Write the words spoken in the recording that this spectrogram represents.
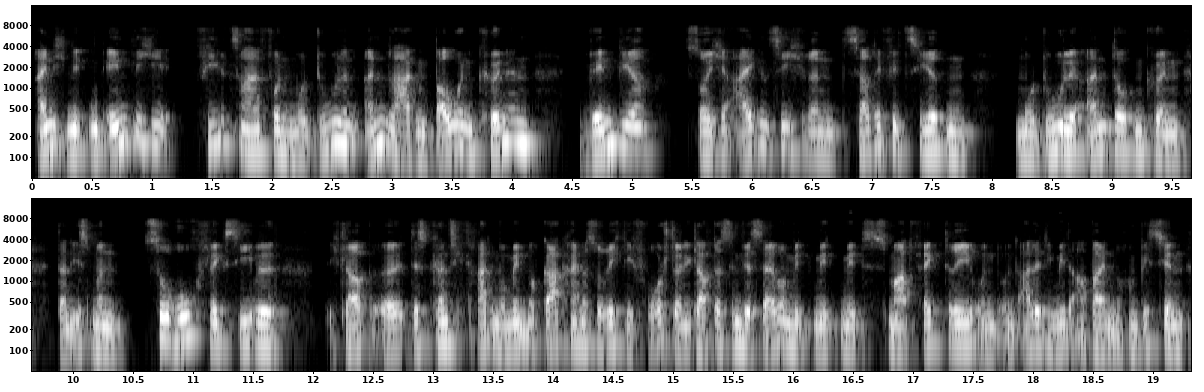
eigentlich eine unendliche Vielzahl von Modulen, Anlagen bauen können, wenn wir solche eigensicheren, zertifizierten Module andocken können, dann ist man so hochflexibel. Ich glaube, äh, das kann sich gerade im Moment noch gar keiner so richtig vorstellen. Ich glaube, da sind wir selber mit, mit, mit Smart Factory und, und alle, die mitarbeiten, noch ein bisschen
